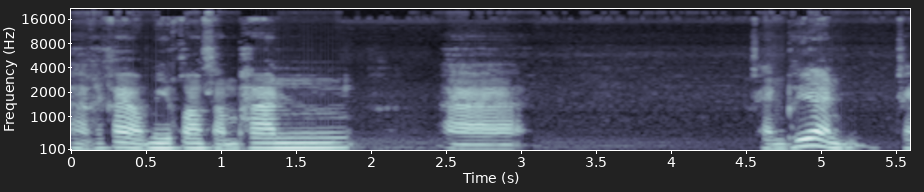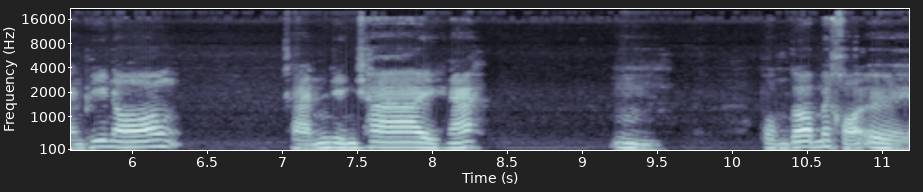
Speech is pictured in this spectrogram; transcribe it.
อ่าคล้ายๆมีความสัมพันธ์ฉันเพื่อน ฉันพี่น้อง ฉันหญิงชายนะ อืม ผมก็ไม่ขอเอ่ย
